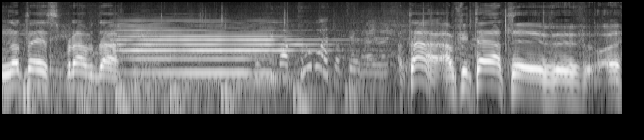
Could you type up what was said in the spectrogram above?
No to jest prawda. Chyba próba dopiero. A Tak, amfiteatr. y, w- w- o,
